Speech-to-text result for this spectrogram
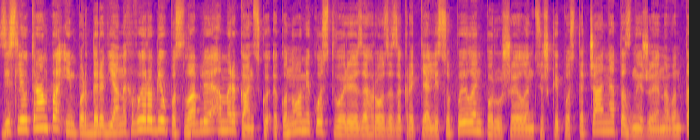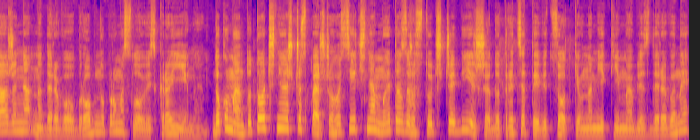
Зі слів Трампа, імпорт дерев'яних виробів послаблює американську економіку, створює загрози закриття лісопилень, порушує ланцюжки постачання та знижує навантаження на деревообробну промисловість країни. Документ уточнює, що з 1 січня мита зростуть ще більше до 30% на м'які меблі з деревини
